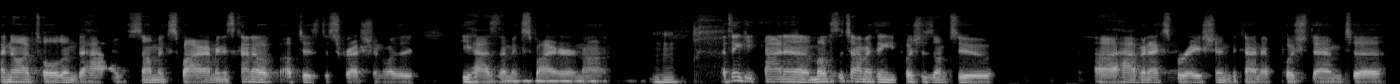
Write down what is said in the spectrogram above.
I know I've told him to have some expire. I mean, it's kind of up to his discretion whether he has them expire or not. Mm-hmm. I think he kind of most of the time. I think he pushes them to uh, have an expiration to kind of push them to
